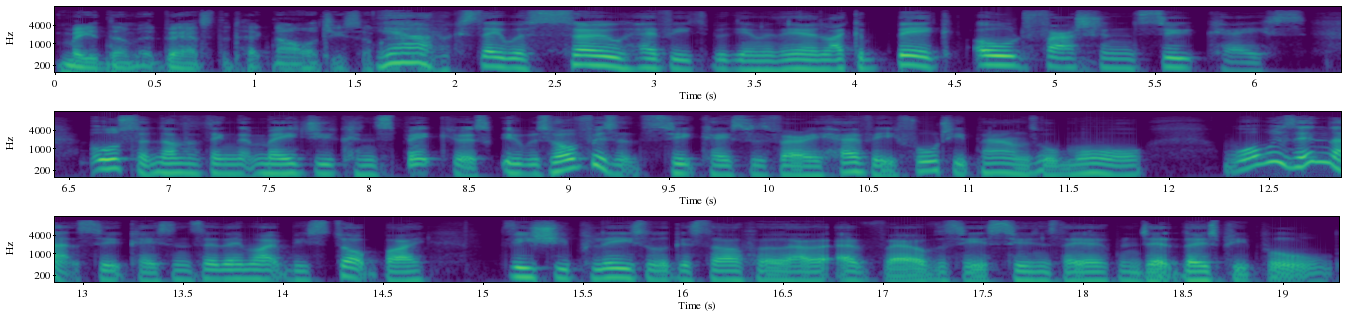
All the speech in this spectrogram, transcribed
made them advance the technology so quickly. Yeah, because they were so heavy to begin with, you know, like a big old fashioned suitcase. Also, another thing that made you conspicuous, it was obvious that the suitcase was very heavy, 40 pounds or more. What was in that suitcase? And so they might be stopped by Vichy police or the Gestapo, obviously, as soon as they opened it, those people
